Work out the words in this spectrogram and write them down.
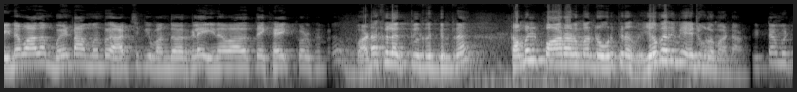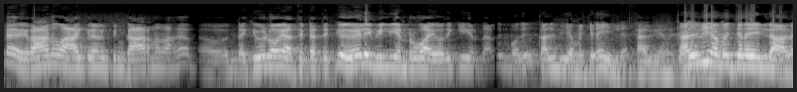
இனவாதம் வேண்டாம் என்று ஆட்சிக்கு வந்தவர்களே இனவாதத்தை கை கொள்கின்ற வடகிழக்கில் இருக்கின்ற தமிழ் பாராளுமன்ற உறுப்பினர்கள் எவருமே ஏற்றுக்கொள்ள மாட்டாங்க. திட்டமிட்ட இராணுவ ஆக்கிரமிப்பின் காரணமாக இந்த கியூலோயா திட்டத்திற்கு ஏழு பில்லியன் ரூபாய் ஒதுக்கி இருந்தாலும் போது கல்வி அமைச்சரே இல்ல. கல்வி கல்வி அமைச்சரே இல்லாத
